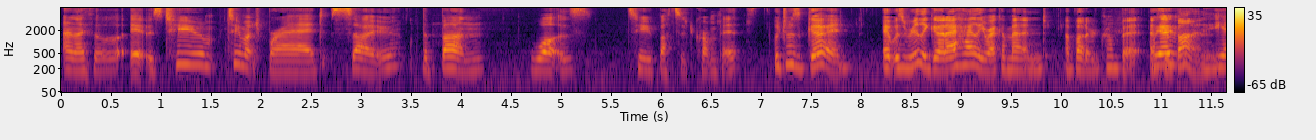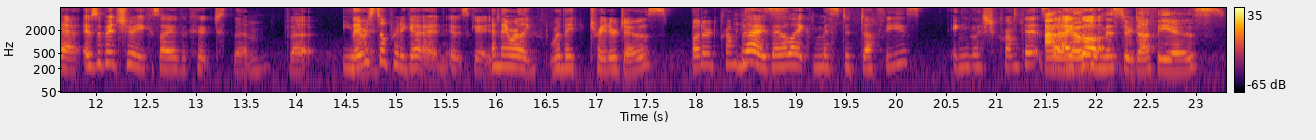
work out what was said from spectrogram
and I thought it was too too much bread. So the bun was two buttered crumpets. Which was good. It was really good. I highly recommend a buttered crumpet as We a ov- bun. Yeah, it was a bit chewy because I overcooked them, but you They know, were still pretty good. It was good. and they were like, were they Trader Joe's buttered crumpets? no, they were like Mr. Duffy's English crumpets. I don't know got. who Mr. Duffy is.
